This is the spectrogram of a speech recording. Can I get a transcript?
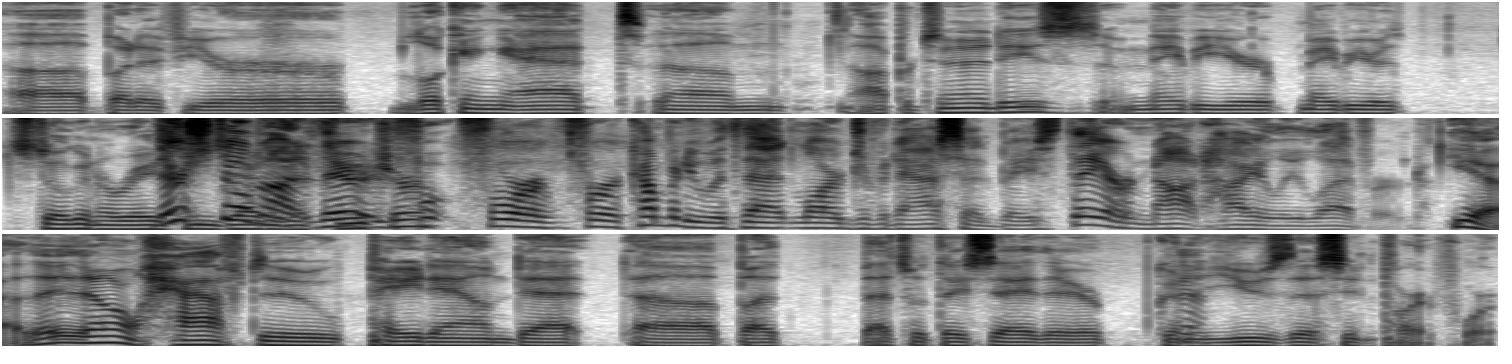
uh, but if you're looking at um, opportunities, maybe you're maybe you're still going to raise They're some still debt not in the they're for, for for a company with that large of an asset base. They are not highly levered. Yeah, they, they don't have to pay down debt, uh, but that's what they say they're going to use this in part for.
